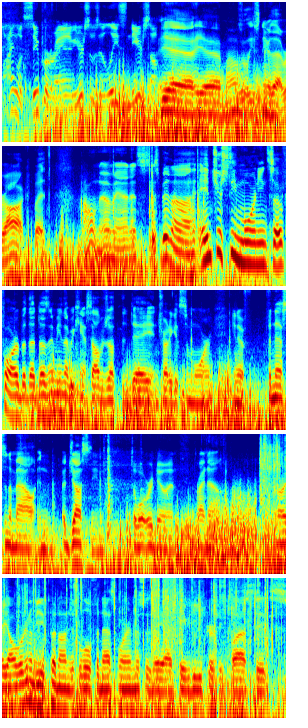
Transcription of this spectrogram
Mine was super random. Yours was at least near something. Yeah, yeah, mine was at least near that rock, but I don't know, man. It's it's been a interesting morning so far, but that doesn't mean that we can't salvage up the day and try to get some more, you know, finessing them out and adjusting to what we're doing right now. All right, y'all, we're gonna be putting on just a little finesse worm. This is a uh, KVD Perfect Plastics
